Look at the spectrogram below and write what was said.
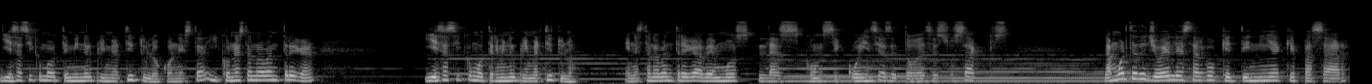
Y es así como termina el primer título con esta y con esta nueva entrega. Y es así como termina el primer título. En esta nueva entrega vemos las consecuencias de todos esos actos. La muerte de Joel es algo que tenía que pasar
